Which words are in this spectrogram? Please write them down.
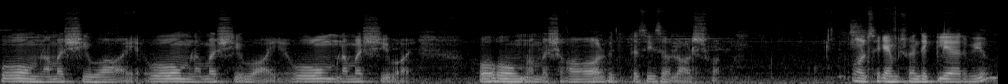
Om Namah Shivaya. Om Namah Shivaya. Om Namah Shivaya. Om Namah Shivaya. All with blessings of Lord Shiva. Once again, I'm showing the clear view.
